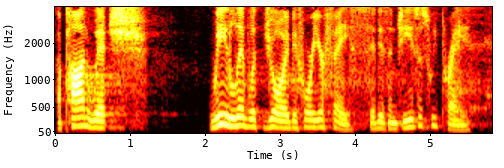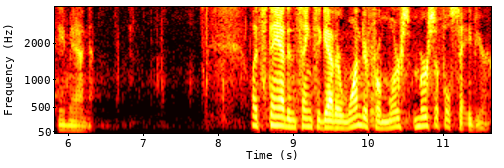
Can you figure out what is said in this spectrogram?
upon which we live with joy before your face. It is in Jesus we pray. Amen. Let's stand and sing together, Wonderful, Merciful Savior.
